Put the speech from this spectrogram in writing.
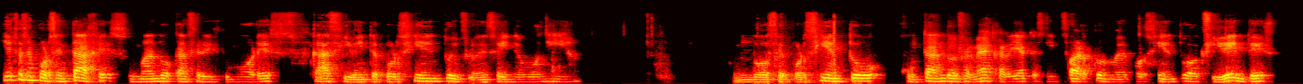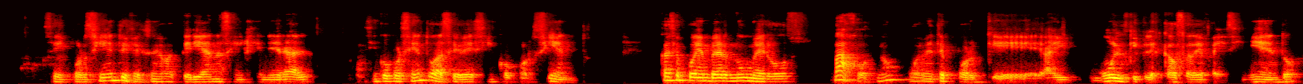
Y esto es en porcentajes, sumando cáncer y tumores, casi 20%, influenza y neumonía, un 12%, juntando enfermedades cardíacas e infarto, 9%, accidentes, 6%, infecciones bacterianas en general, 5%, ACV 5%. Acá se pueden ver números bajos, ¿no? Obviamente porque hay múltiples causas de fallecimiento.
